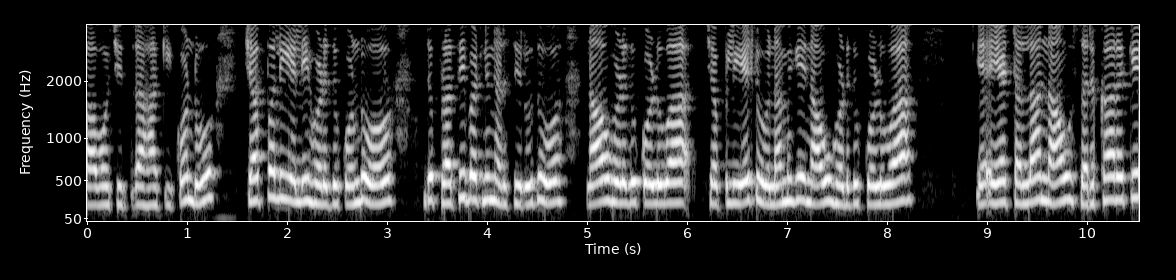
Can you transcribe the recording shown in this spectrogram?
ಭಾವಚಿತ್ರ ಹಾಕಿಕೊಂಡು ಚಪ್ಪಲಿಯಲ್ಲಿ ಹೊಡೆದುಕೊಂಡು ಪ್ರತಿಭಟನೆ ನಡೆಸಿರುವುದು ನಾವು ಹೊಡೆದುಕೊಳ್ಳುವ ಚಪ್ಪಲಿ ಏಟು ನಮಗೆ ನಾವು ಹೊಡೆದುಕೊಳ್ಳುವ ಏಟಲ್ಲ, ನಾವು ಸರ್ಕಾರಕ್ಕೆ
